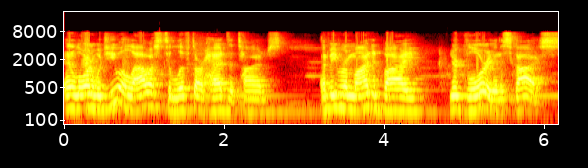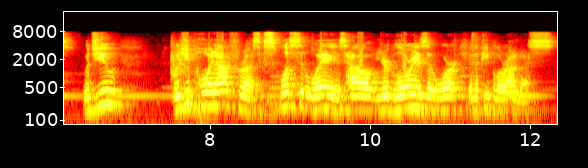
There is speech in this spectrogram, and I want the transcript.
And Lord, would you allow us to lift our heads at times and be reminded by your glory in the skies? Would you would you point out for us explicit ways how your glory is at work in the people around us,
